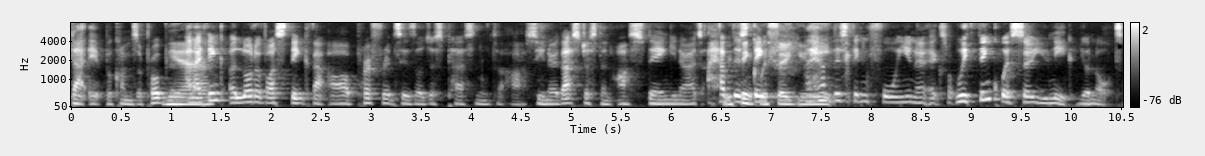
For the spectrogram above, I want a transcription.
That it becomes a problem. And I think a lot of us think that our preferences are just personal to us. You know, that's just an us thing. You know, I I have We this think thing. we're so I have this thing for you know X. We think we're so unique. You're not.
